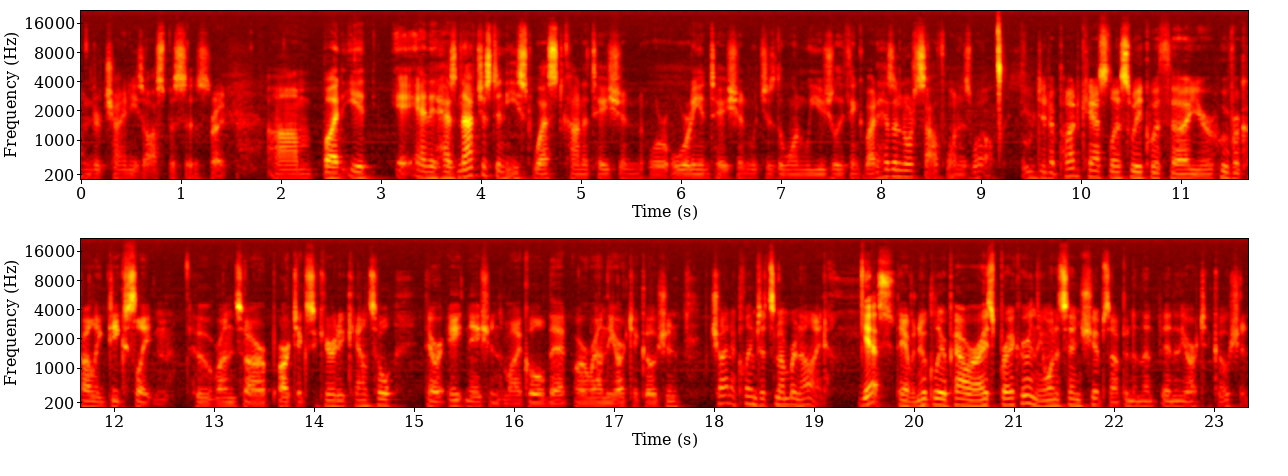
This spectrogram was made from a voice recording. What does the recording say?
under Chinese auspices. Right. Um, but it and it has not just an east-west connotation or orientation, which is the one we usually think about. It has a north-south one as well. We did a podcast last week with uh, your Hoover colleague Deke Slayton, who runs our Arctic Security Council. There are eight nations, Michael, that are around the Arctic Ocean. China claims it's number nine. Yes. They have a nuclear power icebreaker, and they want to send ships up into the into the Arctic Ocean.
